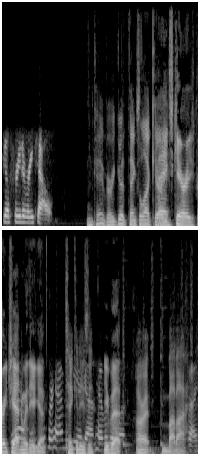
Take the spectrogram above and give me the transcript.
feel free to reach out. Okay, very good. Thanks a lot, Carrie. Thanks, Carrie. Great chatting with you again. for having Take me it easy. again. You bet. one. All right, bye bye. Bye.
